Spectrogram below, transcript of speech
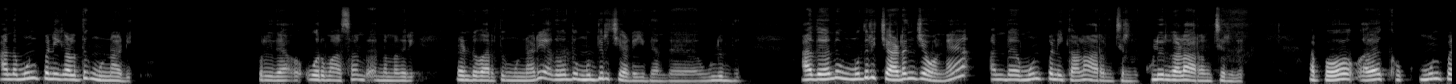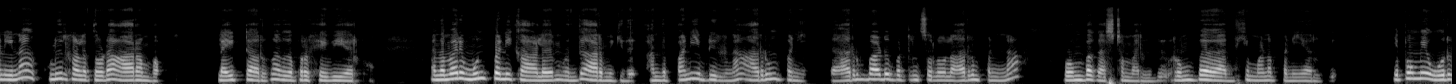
அந்த முன்பனி காலத்துக்கு முன்னாடி. புரியுதா? ஒரு மாதம் அந்த அந்த மாதிரி ரெண்டு வாரத்துக்கு முன்னாடி அது வந்து முதிர்ச்சி அடையுது அந்த உளுந்து. அது வந்து முதிர்ச்சி அடைஞ்ச உடனே, அந்த முன்பனி காலம் ஆரம்பிச்சிருது. குளிர்காலம் ஆரம்பிச்சிருது. அப்போது அதாவது முன்பனினா குளிர்காலத்தோட ஆரம்பம். லைட்டாக இருக்கும். அதுக்கப்புறம் ஹெவியாக இருக்கும். அந்த மாதிரி முன்பனி காலம் வந்து ஆரம்பிக்குது. அந்த பனி எப்படி இருக்குன்னா, அரும்பனி. இந்த அரும்பாடு பட்டுன்னு சொல்லுவோம்ல, அரும்பனினா ரொம்ப கஷ்டமாக இருக்குது. ரொம்ப அதிகமான பனியாக இருக்குது எப்போவுமே ஒரு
